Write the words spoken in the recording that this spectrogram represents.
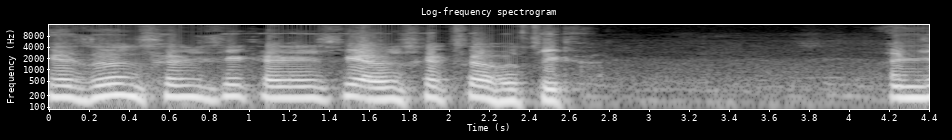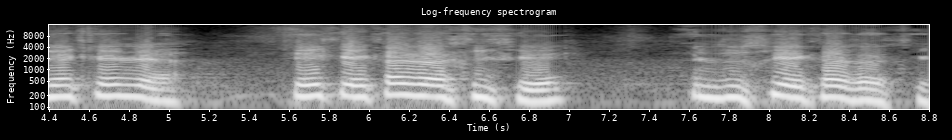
या दोन समिती करण्याची आवश्यकता होती का? आणि ज्या केल्या एक एका जातीची आणि दुसरी एका जातीची.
